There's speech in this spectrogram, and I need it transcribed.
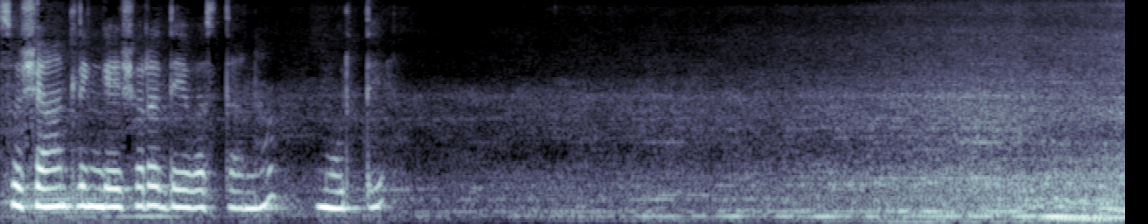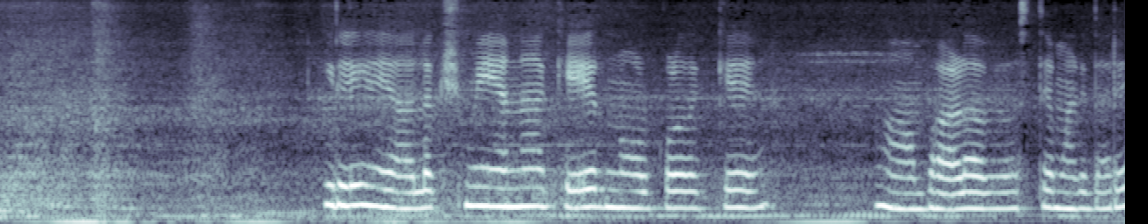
ಸೊ ಶಾಂತಲಿಂಗೇಶ್ವರ ದೇವಸ್ಥಾನ ಮೂರ್ತಿ. ಇಲ್ಲಿ ಲಕ್ಷ್ಮಿಯನ್ನ ಕೇರ್ ನೋಡ್ಕೊಳ್ಳೋಕ್ಕೆ ಭಾಳ ವ್ಯವಸ್ಥೆ ಮಾಡಿದ್ದಾರೆ.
